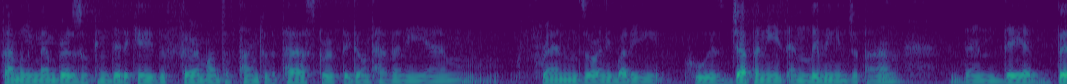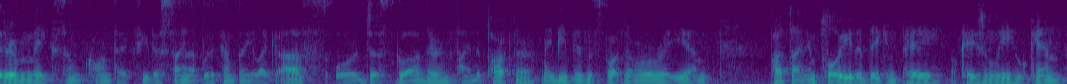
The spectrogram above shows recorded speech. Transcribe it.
family members who can dedicate a fair amount of time to the task, or if they don't have any um, friends or anybody who is Japanese and living in Japan, then they had better make some contacts. Either sign up with a company like us, or just go out there and find a partner, maybe a business partner or a um, part-time employee that they can pay occasionally, who can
